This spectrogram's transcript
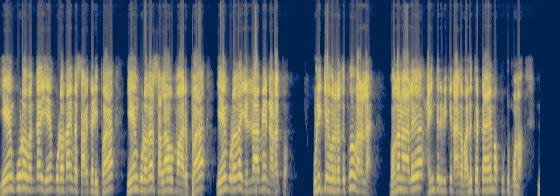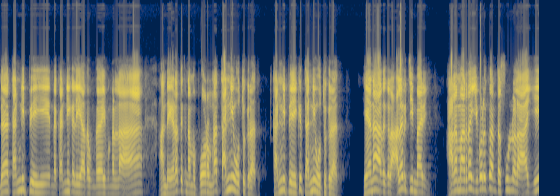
என் கூட வந்தா என் கூட தான் இவ சரக்கடிப்பா. என் கூட தான் சலாபமா இருப்பா என் கூட தான் எல்லாமே நடக்கும். குளிக்க வர்றதுக்கும் வரல. முத நாள் ஐந்தருவிக்கு நாங்கள் வலுக்கட்டாயமாக கூட்டு போனோம். இந்த கன்னி பேய் இந்த கன்னி கழியாதவங்க இவங்கெல்லாம் அந்த இடத்துக்கு நம்ம போகிறோம்னா தண்ணி ஒத்துக்கிறாது. கன்னி பேய்க்கு தண்ணி ஒத்துக்கிறாது. ஏன்னா அதுக்கு அலர்ஜி மாதிரி. அதை மாதிரி தான் இவளுக்கும் அந்த சூழ்நிலை ஆகி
